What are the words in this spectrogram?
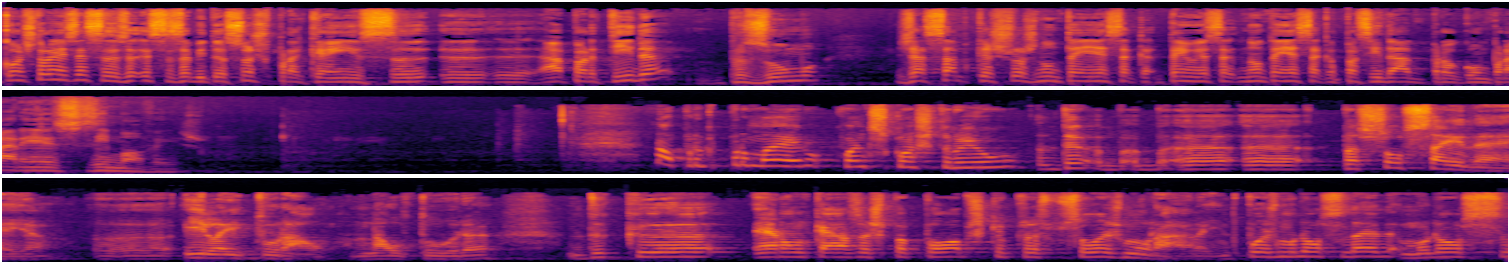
constroem essas, essas habitações para quem se, uh, à partida, presumo, já sabe que as pessoas não têm essa, têm essa, não têm essa capacidade para comprarem esses imóveis. Não, porque primeiro, quando se construiu, uh, uh, passou-se a ideia eleitoral, na altura, de que eram casas para pobres que para as pessoas morarem. Depois mudou-se, de, mudou-se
